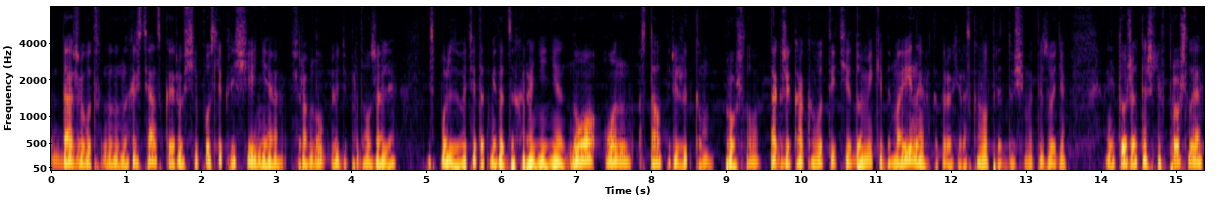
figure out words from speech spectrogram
Даже вот э, на христианской Руси после крещения все равно люди продолжали использовать этот метод захоронения, но он стал пережитком прошлого. Так же, как и вот эти домики-домовины, о которых я рассказывал в предыдущем эпизоде, они тоже отошли в прошлое,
